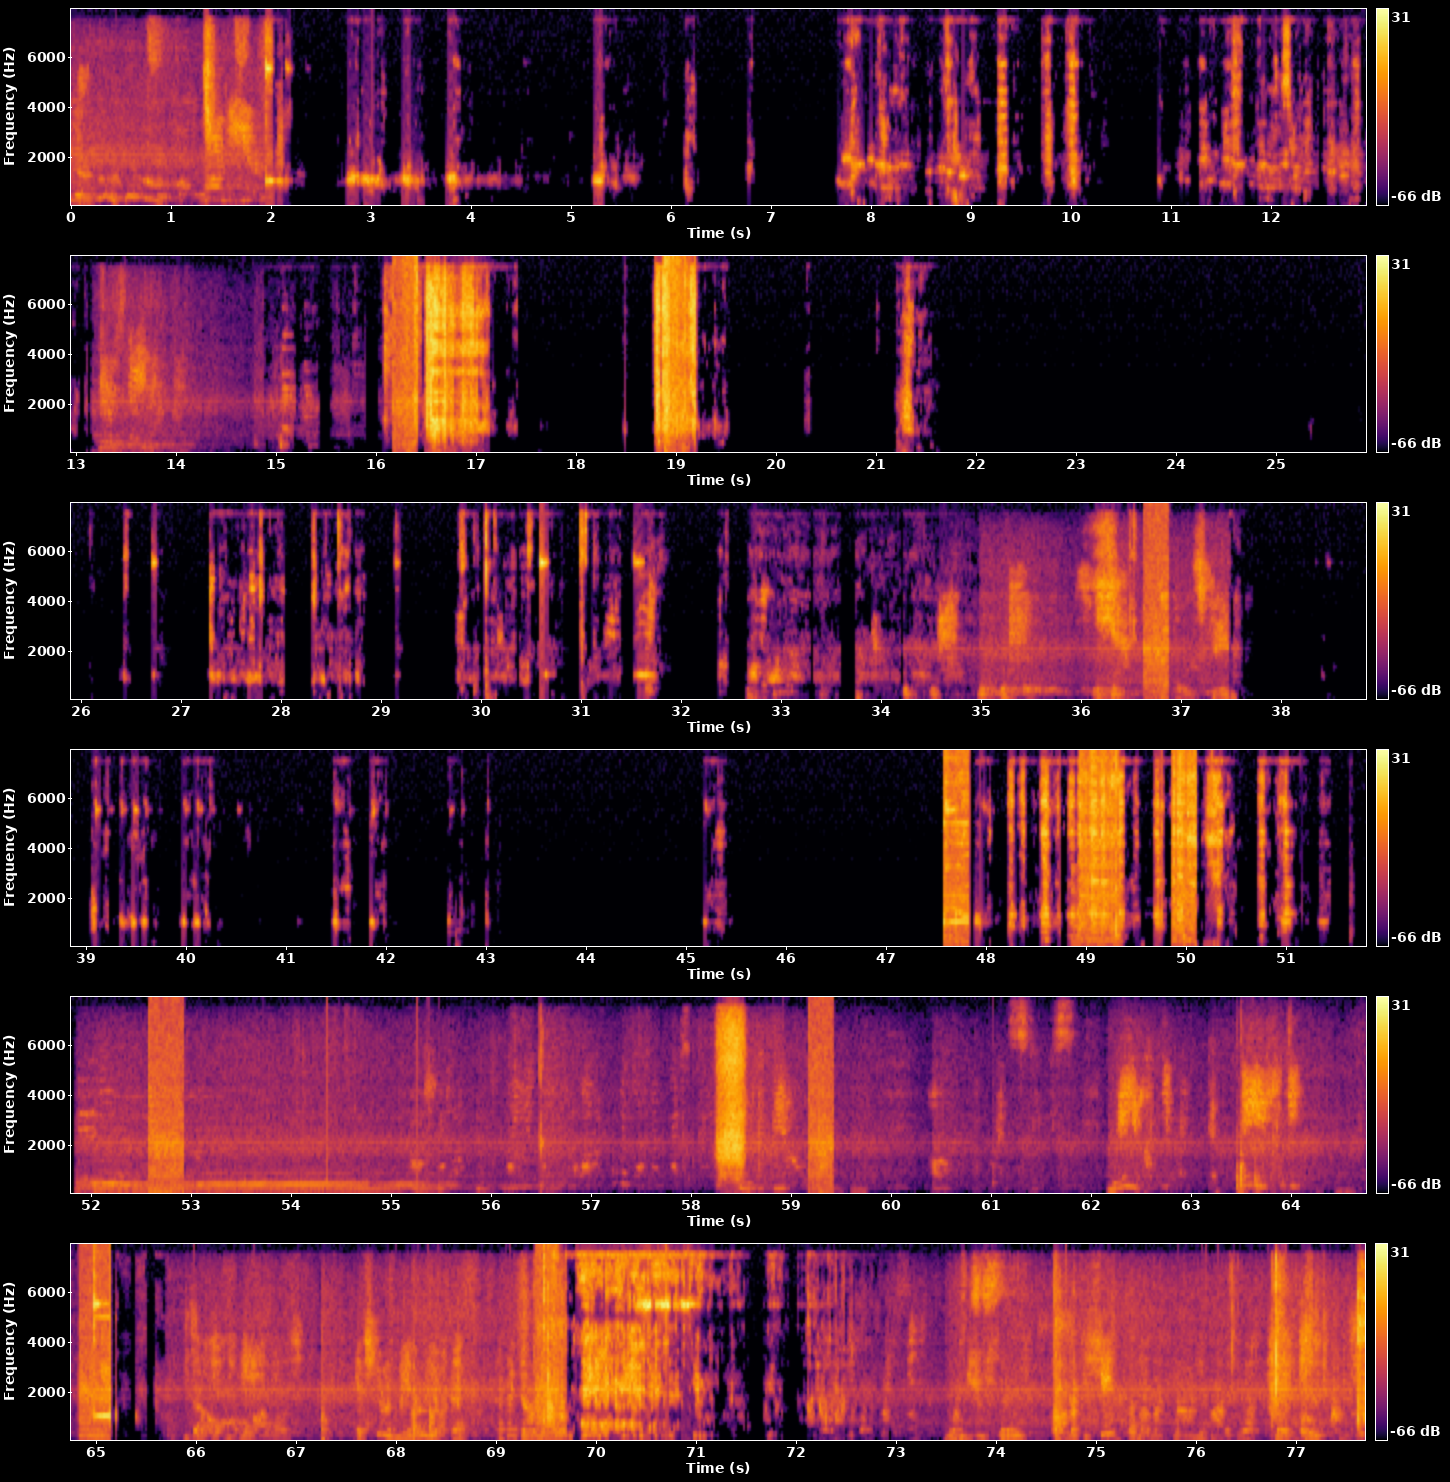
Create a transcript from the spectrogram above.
He was also a member of the Royal Society. Excuse me, New Yorker. I think you're on What did you say? Oh, but the sheep was on my ground about his wife.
